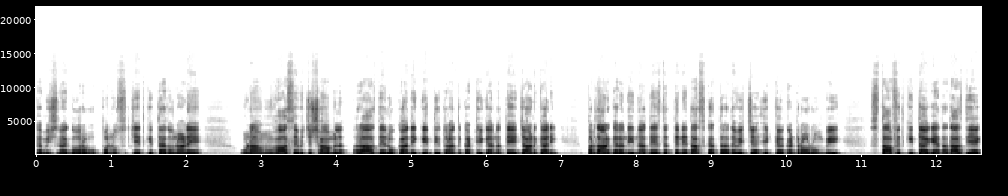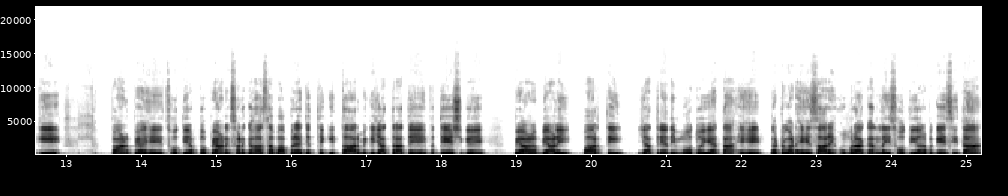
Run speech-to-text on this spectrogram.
ਕਮਿਸ਼ਨਰ ਗੌਰਵ ਉੱਪਲ ਨੂੰ ਸੁਚੇਤ ਕੀਤਾ ਤੇ ਉਹਨਾਂ ਨੇ ਉਹਨਾਂ ਨੂੰ ਹਾਦਸੇ ਵਿੱਚ ਸ਼ਾਮਲ ਰਾਜ ਦੇ ਲੋਕਾਂ ਦੀ ਗਿਣਤੀ ਤੁਰੰਤ ਇਕੱਠੀ ਕਰਨ ਤੇ ਜਾਣਕਾਰੀ ਪ੍ਰਦਾਨ ਕਰਨ ਦੀ ਨਿਰਦੇਸ਼ ਦਿੱਤੇ ਨੇ। ਤਾਂ ਸਕੱਤਰ ਦੇ ਵਿੱਚ ਇੱਕ ਕੰਟਰੋਲ ਰੂਮ ਵੀ ਸਥਾਪਿਤ ਕੀਤਾ ਗਿਆ। ਤਾਂ ਦੱਸਦੀ ਹੈ ਕਿ ਭਾਣ ਪਿਆ ਇਹ ਸਾਊਦੀ ਅਰਬ ਤੋਂ ਭਿਆਨਕ ਸੜਕ ਹਾਦਸਾ ਵਾਪਰਿਆ, ਜਿੱਥੇ ਕਿ ਧਾਰਮਿਕ ਯਾਤਰਾ ਤੇ ਵਿਦੇਸ਼ ਗਏ ਭਿਆ- 42 ਭਾਰਤੀ ਯਾਤਰੀਆਂ ਦੀ ਮੌਤ ਹੋਈ ਹੈ। ਤਾਂ ਇਹ ਘੱਟੋ ਘੱਟ ਇਹ ਸਾਰੇ ਉਮਰਾ ਕਰਨ ਲਈ ਸਾਊਦੀ ਅਰਬ ਗਏ ਸੀ। ਤਾਂ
